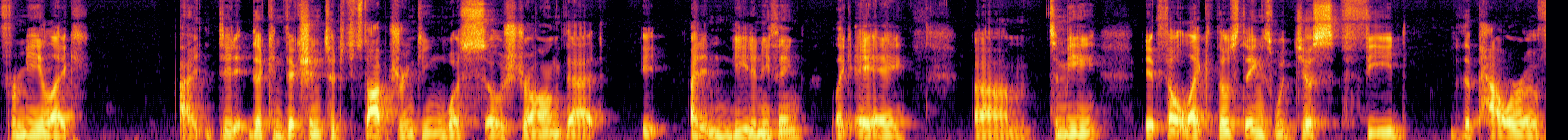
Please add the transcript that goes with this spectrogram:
For me, like I did it, the conviction to stop drinking was so strong that it I didn't need anything like AA. Um, to me, it felt like those things would just feed the power of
